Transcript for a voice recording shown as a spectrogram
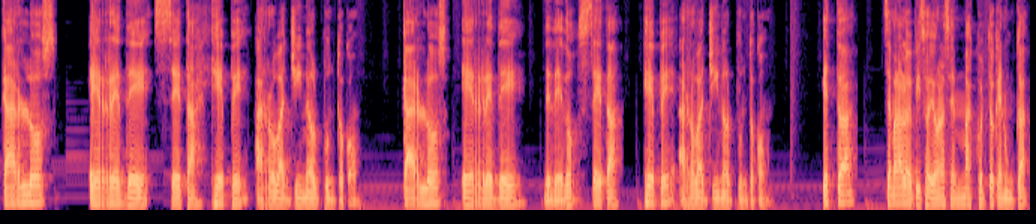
carlosrdzgp.gmail.com carlosrd de dedo gmail.com Esta semana los episodios van a ser más cortos que nunca,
